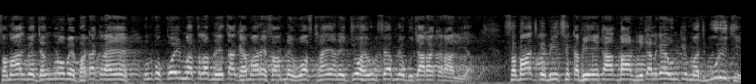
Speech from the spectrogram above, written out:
समाज में जंगलों में भटक रहे हैं। उनको कोई मतलब नहीं था कि हमारे सामने वस्त्र है यानी जो है, उनसे हमने गुजारा करा लिया। समाज के बीच से कभी एक आध बार निकल गए, उनकी मजबूरी थी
